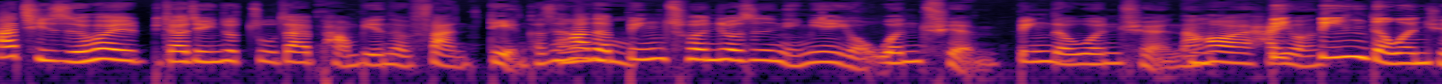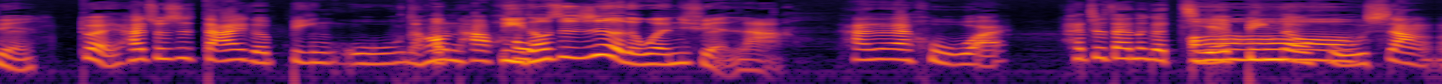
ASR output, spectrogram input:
他其实会比较近，就住在旁边的饭店。可是他的冰村就是里面有温泉，冰的温泉，然后还有冰，冰的温泉。对，他就是搭一个冰屋，然后它里头是热的温泉啦。他在户外。他就在那个结冰的湖上，哦、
